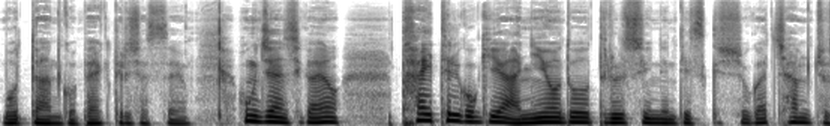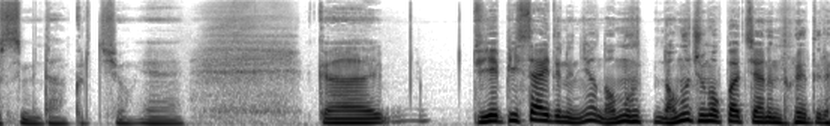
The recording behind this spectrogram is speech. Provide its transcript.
못다한 고백 들으셨어요. 홍지한 씨가요, 타이틀곡이 아니어도 들을 수 있는 디스크쇼가 참 좋습니다. 그렇죠. 예. 그니까, 뒤에 비사이드는요, 너무, 너무 주목받지 않은 노래들을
